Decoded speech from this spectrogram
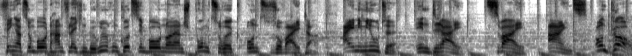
Finger zum Boden, Handflächen berühren kurz den Boden und dann Sprung zurück und so weiter. Eine Minute in 3, 2, 1 und go!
